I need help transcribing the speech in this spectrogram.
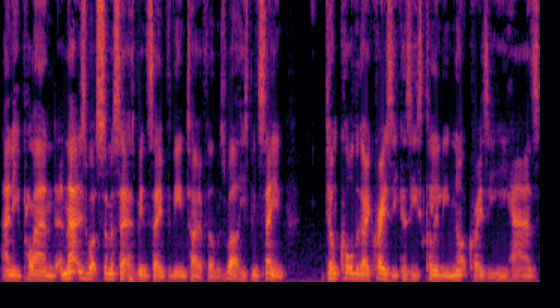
and he planned. And that is what Somerset has been saying for the entire film as well. He's been saying, don't call the guy crazy because he's clearly not crazy. He has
